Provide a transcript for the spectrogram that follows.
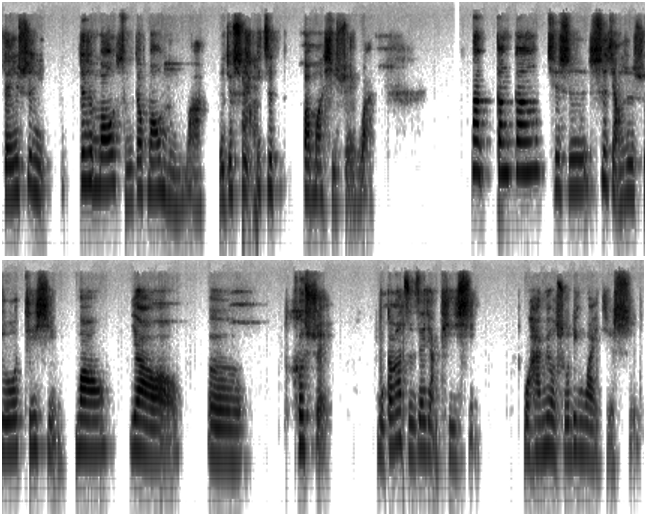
等于是你就是猫，什么叫猫奴嘛？也就是一直 帮忙洗水碗。那刚刚其实是讲是说提醒猫要呃喝水，我刚刚只是在讲提醒。我还没有说另外一件事，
